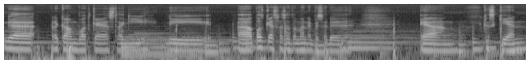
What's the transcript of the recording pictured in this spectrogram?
Nggak rekam podcast lagi di uh, podcast Rasa Teman episode yang kesekian.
